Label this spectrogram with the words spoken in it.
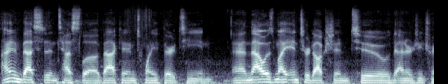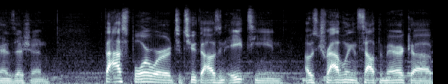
I invested in Tesla back in 2013, and that was my introduction to the energy transition. Fast forward to 2018, I was traveling in South America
